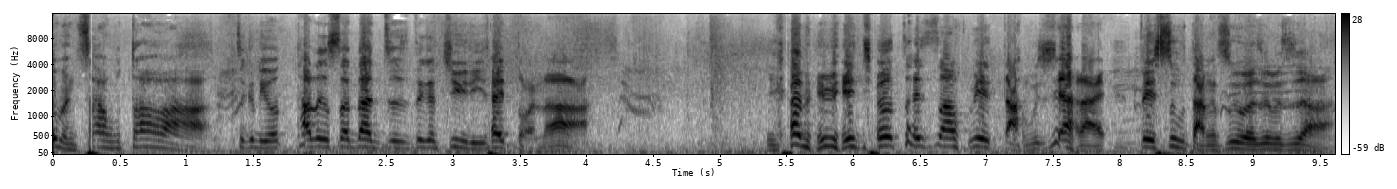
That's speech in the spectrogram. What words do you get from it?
根本炸不到啊！这个流，他那个散弹子，这个距离太短了。你看，明明就在上面打不下来，被树挡住了，是不是啊？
